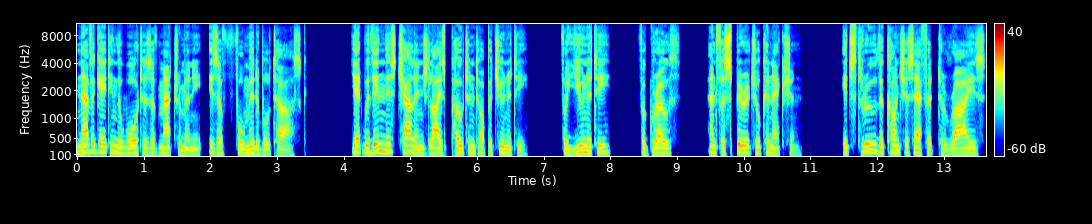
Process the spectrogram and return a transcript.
Navigating the waters of matrimony is a formidable task. Yet within this challenge lies potent opportunity for unity, for growth, and for spiritual connection. It's through the conscious effort to rise,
